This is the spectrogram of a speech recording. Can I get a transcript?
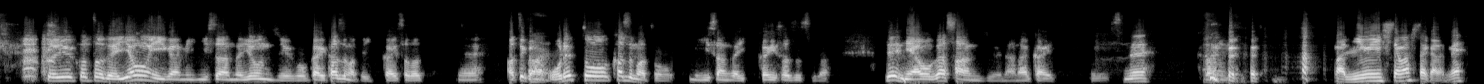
ということで、4位が右さんの45回、カズマと1回差だったね。あ、てか、はい俺とカズマと右さんが1回差ずつだ。で、ニャオが37回ですね。まあ入院してましたからね。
